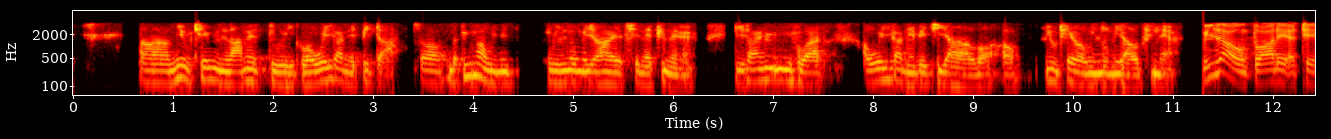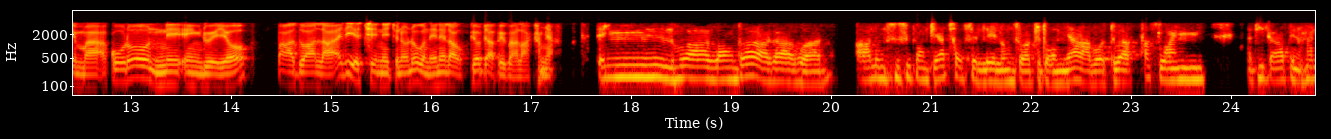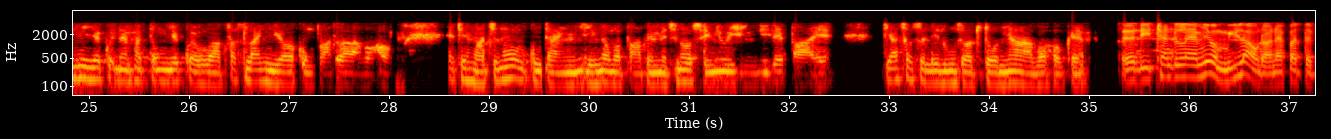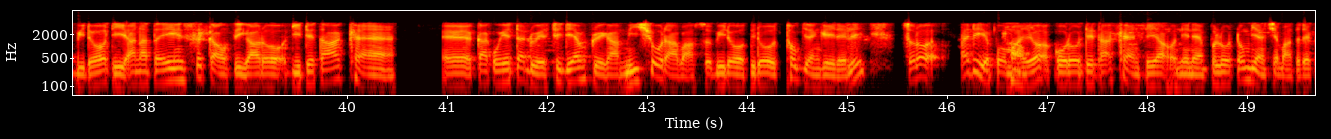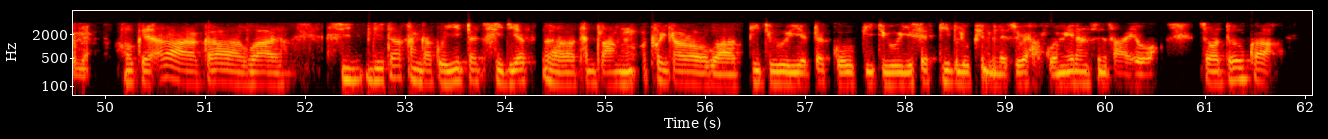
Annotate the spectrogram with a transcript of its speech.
အာမြို့ထင်းလာမဲ့သူတွေကိုဝေးကနေပစ်တာဆိုတော့ဘယ်သူမှဝင်ဝင်လို့မရတဲ့အခြေအနေဖြစ်နေတယ်ဒီတိုင်းဟိုအဝေးကနေပဲကြည့်ရတာပေါ့ဟုတ်မြို့ထဲဝင်လို့မရဘူးဖြစ်နေတယ်မီးလောင်သွားတဲ့အထက်မှာအကိုတို့နေအိမ်တွေရောပါသွားလားအဲ့ဒီအခြေအနေကျွန်တော်တို့ကိုနည်းနည်းလောက်ပြောပြပေးပါလားခင်ဗျအင်းဟိုလောင်သွားတာကဟို အားလုံးစုစုပေါင်း164လုံးဆိုတော့တော်တော်များတာပေါ့သူက first line အဓိကအပြင်မှတ်2ရက်ကွက်နဲ့မှတ်3ရက်ကွက်ဟို first line ရောကုန်ပါသွားတာပေါ့ဟုတ်အဲ့ဒီမှာကျွန်တော်အကူတိုင်အိမ်တော့မပါပဲမြကျွန်တော်ဆွေမျိုးအိမ်လေးလည်းပါတယ်164လုံးဆိုတော့တော်တော်များတာပေါ့ဟုတ်ကဲ့အဲဒီထန်တလန်မြို့မီးလောင်တာနဲ့ပတ်သက်ပြီးတော့ဒီအာနာသိန်းစစ်ကောင်စီကတော့ဒီဒေသခံ အဲကာကွယ်ရေးတပ်တွေ CDF တွေကမီးရှို့တာပါဆိုပြီးတော့သူတို့ထုတ်ပြန်ခဲ့တယ်လေဆိုတော့အဲ့ဒီအပေါ်မှာရောအကိုတို့ data ခန့်တယောက်အနေနဲ့ဘယ်လိုတုံ့ပြန်ချင်ပါသလဲခင်ဗျဟုတ်ကဲ့အဲ့ဒါကဟို data ခံကကိုရတဲ့ CDF ထန်တန်အထွေကတော့ဟို P2 ရဲ့တက်ကို P2 ရဲ့ safety ဘယ်လိုဖြစ်မလဲဆိုတဲ့ဟာကိုအများအားစဉ်းစားရောဆိုတော့တို့က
